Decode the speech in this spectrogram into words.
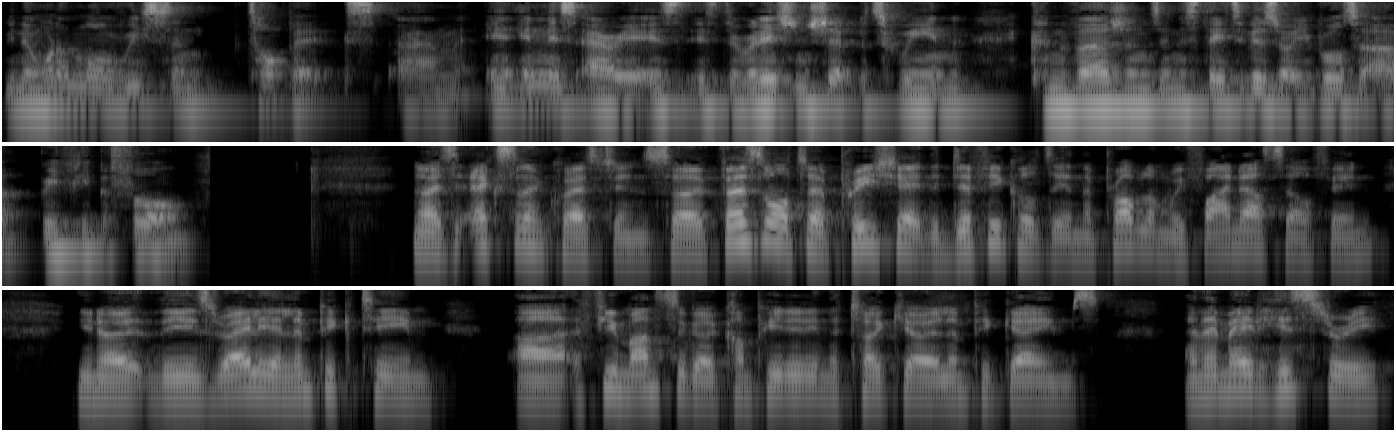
you know one of the more recent topics um, in, in, this area is is the relationship between conversions in the state of Israel. You brought it up briefly before. No, it's an excellent question. So first of all, to appreciate the difficulty and the problem we find ourselves in, you know, the Israeli Olympic team uh, a few months ago competed in the Tokyo Olympic Games, and they made history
